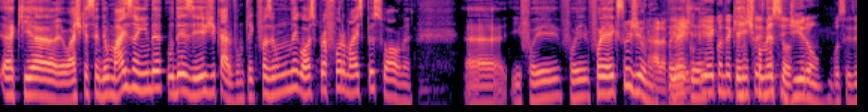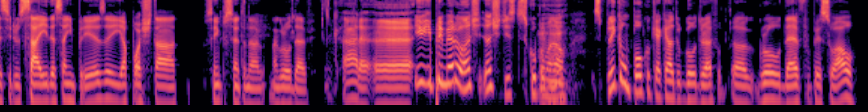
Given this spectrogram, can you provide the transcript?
é, que eu acho que acendeu mais ainda o desejo de, cara, vamos ter que fazer um negócio para formar esse pessoal, né? Uhum. Uh, e foi, foi, foi aí que surgiu, né? Cara, foi aí que, e aí, quando é que, que a gente começou? decidiram, vocês decidiram sair dessa empresa e apostar 100% na, na GrowDev? Cara, uh... e, e, primeiro, antes, antes disso, desculpa, uhum. Manuel, explica um pouco o que é, que é a GrowDev, uh, GrowDev pro pessoal,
